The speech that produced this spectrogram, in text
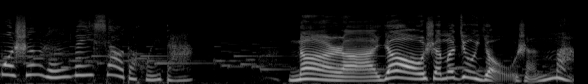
陌生人微笑地回答。那儿啊，要什么就有什么，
